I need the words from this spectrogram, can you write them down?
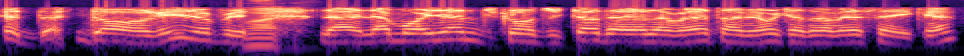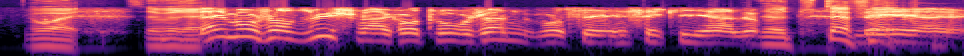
dorés. Là, puis Ouais. la, la moyenne du conducteur derrière la volante, environ 85 ans. Ouais, c'est vrai. Même aujourd'hui, je serais encore trop jeune pour ces, ces clients-là. Euh, tout à fait. Mais, euh,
